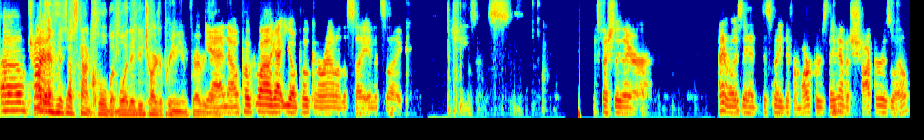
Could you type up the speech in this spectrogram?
Um, trying to, infamous stuff's kind of cool, but boy, they do charge a premium for everything. yeah, no. Poke, while I got you, I'm poking around on the site, and it's like, Jesus. Especially there. I didn't realize they had this many different markers. They have a shocker as well.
